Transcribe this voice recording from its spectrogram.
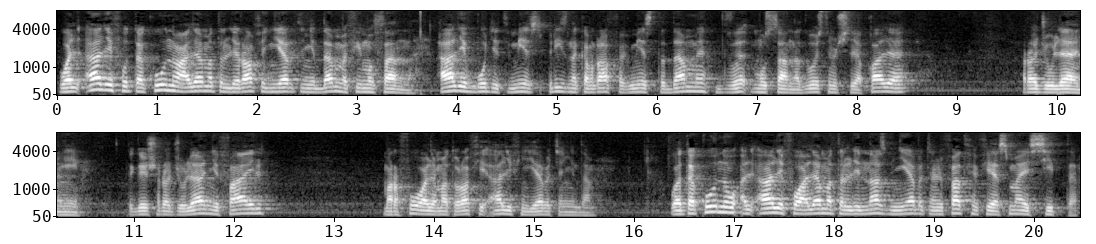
Валь алифу такуну алямат рафи ньяртани дамма фи мусанна. Алиф будет вместо, признаком рафа вместо даммы в мусанна, двойственном числе. Каля раджуляни. Ты говоришь раджуляни, файль, марфу алямату рафи алиф ньяртани дам. Ватакуну аль алифу алямат линназ ньяртани фатхи фи асмай ситта.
